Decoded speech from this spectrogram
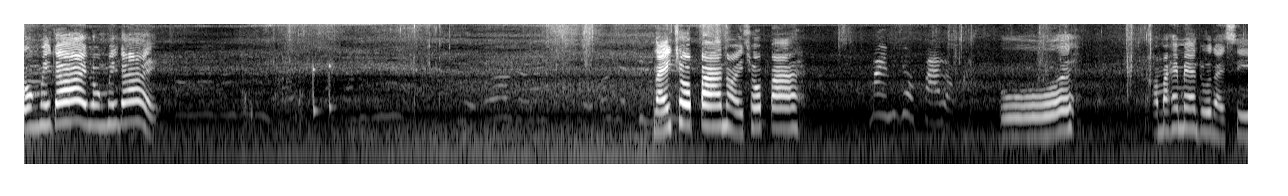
ลงไม่ได้ลงไม่ได้ไหนโชว์ปลาหน่อยโชว์ปลา ไม่ไม่ชอบปลาหรอก โอ้ยเอามาให้แม่ดูหน่อยสิ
